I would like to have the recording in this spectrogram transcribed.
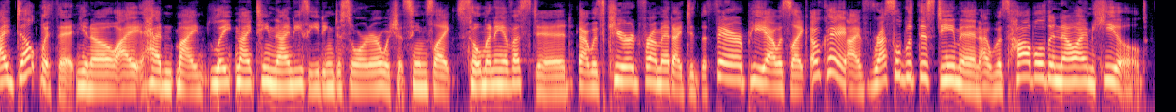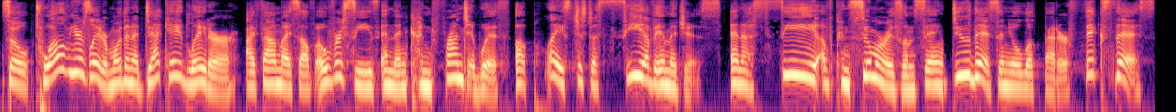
I dealt with it. You know, I had my late 1990s eating disorder, which it seems like so many of us did. I was cured from it. I did the therapy. I was like, okay, I've wrestled with this demon. I was hobbled and now I'm healed. So 12 years later, more than a decade later, I found myself overseas and then confronted with a place, just a sea sea of images and a sea of consumerism saying, do this and you'll look better. Fix this.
